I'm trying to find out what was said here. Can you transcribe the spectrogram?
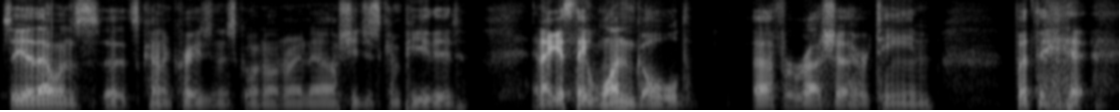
so yeah, that one's uh, it's kind of craziness going on right now. She just competed, and I guess they won gold uh, for Russia, her team, but they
